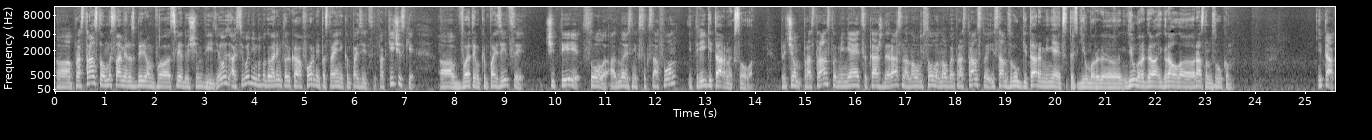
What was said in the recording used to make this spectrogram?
Э, пространство мы с вами разберем в следующем видео, а сегодня мы поговорим только о форме и построении композиции. Фактически, А, В этой композиции четыре соло. Одно из них саксофон и три гитарных соло. Причем пространство меняется каждый раз на новом соло, новое пространство, и сам звук гитары меняется. То есть Гилмор, э, Гилмор игра- играл э, разным звуком. Итак,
